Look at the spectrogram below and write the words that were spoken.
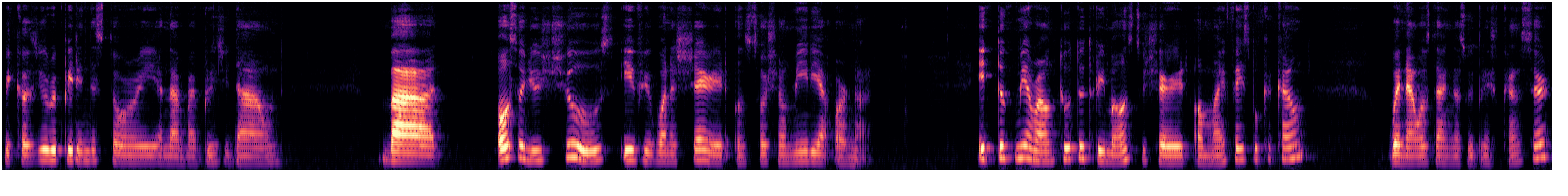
because you're repeating the story and that might bring you down. But also, you choose if you want to share it on social media or not. It took me around two to three months to share it on my Facebook account when I was diagnosed with breast cancer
